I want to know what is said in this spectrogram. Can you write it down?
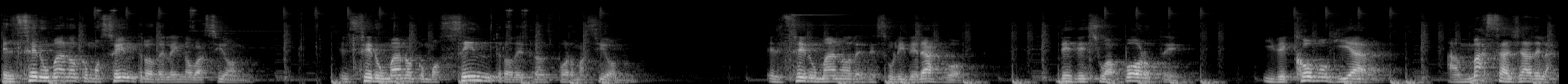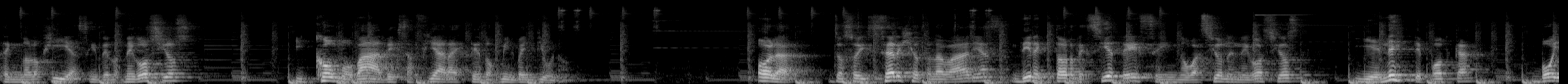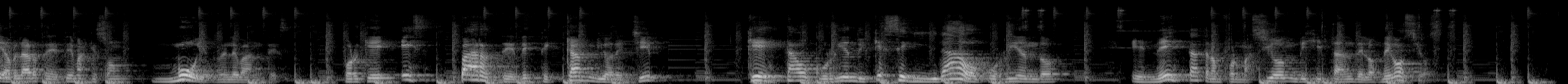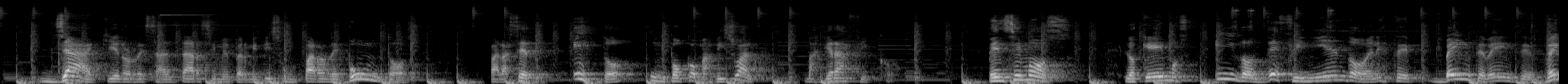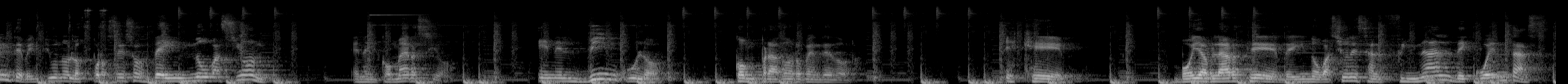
el ser humano como centro de la innovación, el ser humano como centro de transformación, el ser humano desde su liderazgo, desde su aporte y de cómo guiar a más allá de las tecnologías y de los negocios y cómo va a desafiar a este 2021. Hola, yo soy Sergio Tolava Arias, director de 7S Innovación en Negocios y en este podcast voy a hablarte de temas que son muy relevantes, porque es parte de este cambio de chip que está ocurriendo y que seguirá ocurriendo en esta transformación digital de los negocios. Ya quiero resaltar, si me permitís, un par de puntos para hacer esto un poco más visual, más gráfico. Pensemos lo que hemos ido definiendo en este 2020-2021 los procesos de innovación en el comercio, en el vínculo comprador-vendedor. Es que voy a hablarte de innovaciones al final de cuentas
